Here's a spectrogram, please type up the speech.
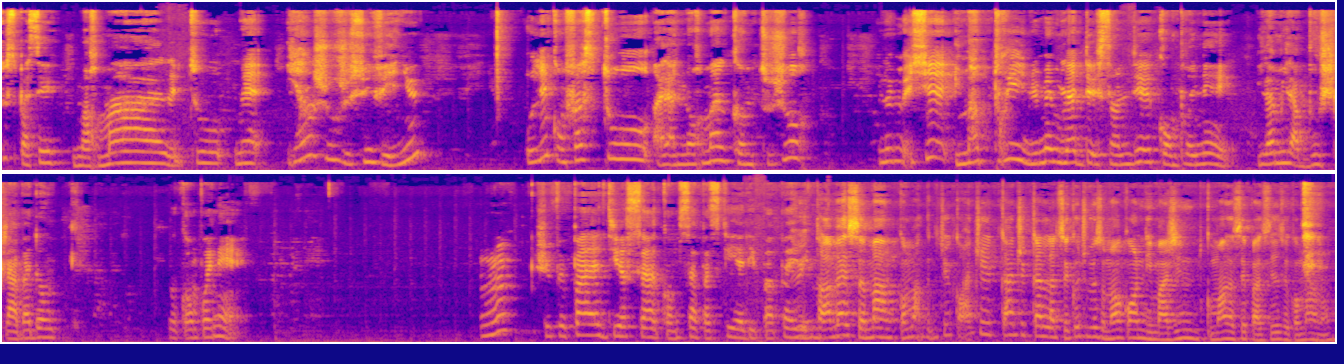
tout se passait normal et tout. Mais il y a un jour, je suis venue. Au lieu qu'on fasse tout à la normale comme toujours, le monsieur, il m'a pris, lui-même, il a descendu, comprenez. Il a mis la bouche là-bas, donc, vous comprenez. Hein? Je peux pas dire ça comme ça parce qu'il y a des papas et des seulement. Comment, tu, quand, tu, quand tu cales là, c'est que tu veux seulement qu'on imagine comment ça s'est passé, c'est comment, non?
